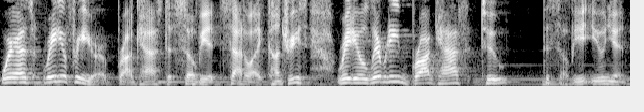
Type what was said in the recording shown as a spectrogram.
Whereas Radio Free Europe broadcast to Soviet satellite countries, Radio Liberty broadcasts to the Soviet Union.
